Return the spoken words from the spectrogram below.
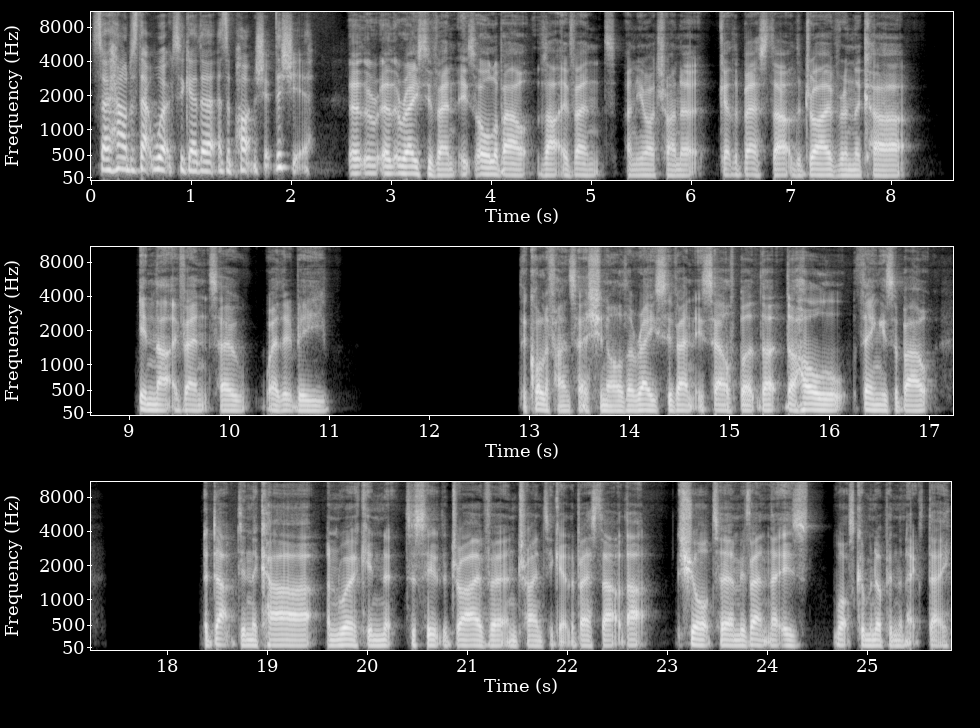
So how does that work together as a partnership this year? At the, at the race event it's all about that event and you are trying to get the best out of the driver and the car in that event. So whether it be the qualifying session or the race event itself but the, the whole thing is about adapting the car and working to suit the driver and trying to get the best out of that short term event that is what's coming up in the next day.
